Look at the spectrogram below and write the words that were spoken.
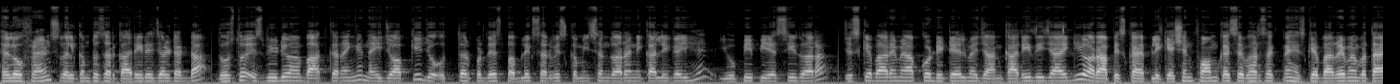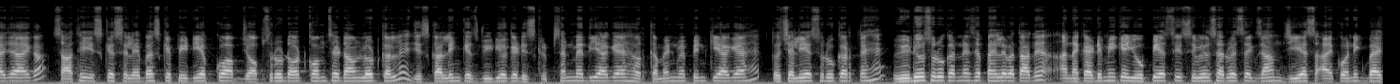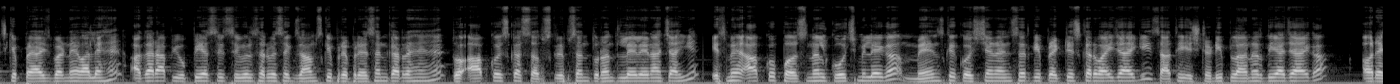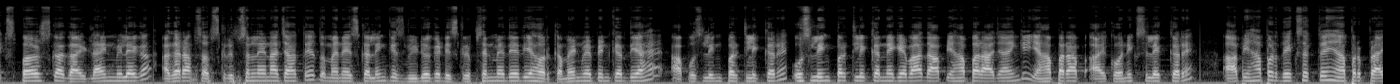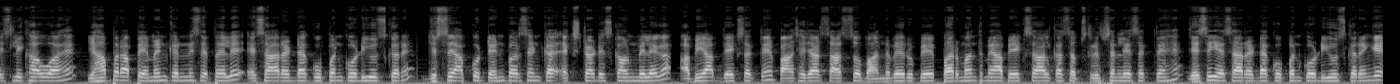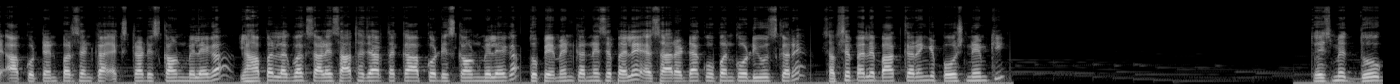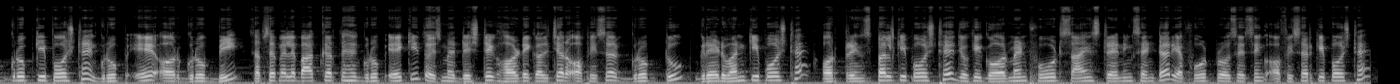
Hello friends welcome to Sarkari Result Adda दोस्तों, इस video में बात करेंगे नई जॉब की जो Uttar Pradesh public service commission द्वारा निकाली गई है यूपी पीएससी द्वारा, जिसके बारे में आपको डिटेल में जानकारी दी जाएगी और आप इसका एप्लीकेशन फॉर्म कैसे भर सकते हैं, इसके बारे में बताया जाएगा। साथ ही इसके सिलेबस के पीडीएफ को आप जॉब्सरू से डाउनलोड कर लें, जिसका लिंक इस वीडियो के डिस्क्रिप्शन में दिया गया है और कमेंट में पिन किया गया है। तो चलिए शुरू करते हैं। वीडियो शुरू करने से पहले बता दें, अन के UPSC civil service exam GS iconic batch के प्राइस बढ़ने वाले हैं। अगर आप यूपीएससी सिविल सर्विस एग्ज़ाम्स की प्रिपरेशन कर रहे हैं तो आपको इसका सब्सक्रिप्शन तुरंत ले लेना चाहिए। इसमें आपको पर्सनल कोच मिलेगा मेंस के क्वेश्चन आंसर की प्रैक्टिस करवाई जाएगी, साथ ही स्टडी प्लानर दिया जाएगा, और एक्सपर्ट्स का गाइडलाइन मिलेगा। अगर आप सब्सक्रिप्शन लेना चाहते हैं तो मैंने इसका लिंक इस वीडियो के डिस्क्रिप्शन में दे दिया और कमेंट में पिन कर दिया है। आप उस लिंक पर क्लिक करें। उस लिंक पर क्लिक करने के बाद आप यहाँ पर आ जाएँगे। यहाँ पर आप आइकॉनिक सिलेक्ट करें। आप यहाँ पर देख सकते हैं, यहाँ पर प्राइस लिखा हुआ है। यहाँ पर आप पेमेंट करने से पहले S R Adda coupon code use करें, जिससे आपको 10 परसेंट का एक्स्ट्रा डिस्काउंट मिलेगा। अभी आप देख सकते हैं, पाँच हज़ार सात सौ बानवे रूपए पर मंथ में आप एक साल का सब्सक्रिप्शन ले सकते हैं। जैसे ही S R Adda coupon code use करेंगे, आपको टेन परसेंट का एक्स्ट्रा डिस्काउंट मिलेगा। यहाँ पर लगभग साढ़े सात हज़ार तक का आपको डिस्काउंट मिलेगा। तो पेमेंट करने से पहले S R Adda coupon code use करें। सबसे पहले बात करेंगे पोस्ट नेम की। तो इसमें दो ग्रुप की पोस्ट हैं ग्रुप ए और ग्रुप बी सबसे पहले बात करते हैं ग्रुप ए की तो इसमें district horticulture officer group two grade one की पोस्ट है और प्रिंसिपल की पोस्ट है, जो कि government food science training centre या फ़ूड प्रोसेसिंग ऑफिसर की पोस्ट है।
